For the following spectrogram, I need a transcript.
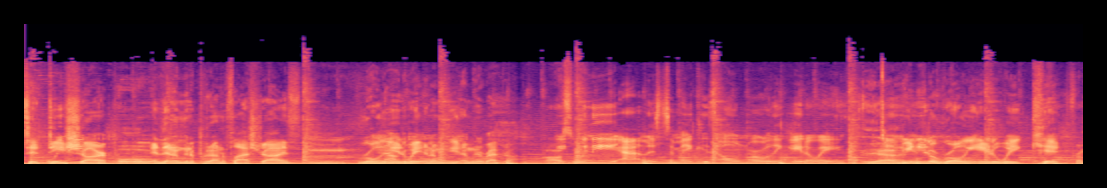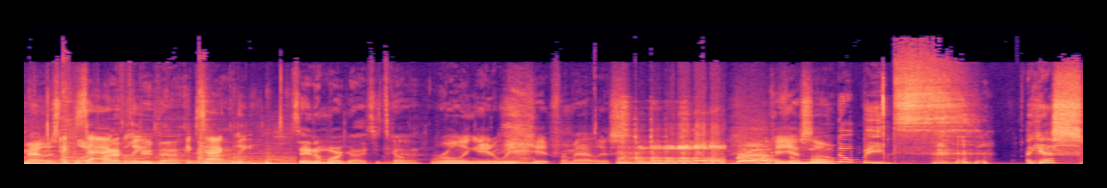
to D We sharp, Oh. and then I'm gonna put it on a flash drive, mm. rolling No. 808, and I'm, I'm gonna wrap it up. Awesome. We need Atlas to make his own rolling 808. Yeah. And- We need a rolling 808 kit from Atlas to plug. have to exactly. do that. Exactly. Say no more, guys. It's coming. Rolling 808 kit from Atlas. Okay, yeah, so Mundo Beats. I guess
